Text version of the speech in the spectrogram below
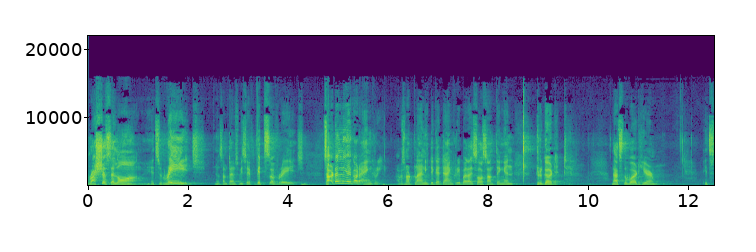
rushes along. It's rage. You know, sometimes we say fits of rage. Suddenly I got angry. I was not planning to get angry, but I saw something and triggered it. That's the word here. It's,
